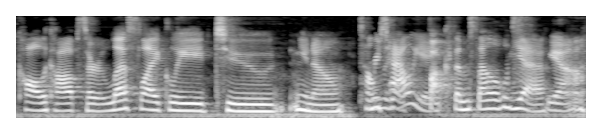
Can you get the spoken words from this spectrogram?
call the cops or less likely to, you know, Tell them to retaliate. Fuck themselves. Yeah. Yeah.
